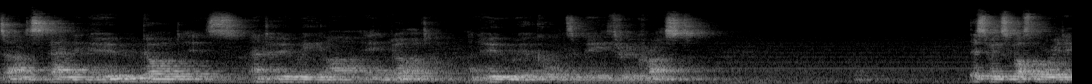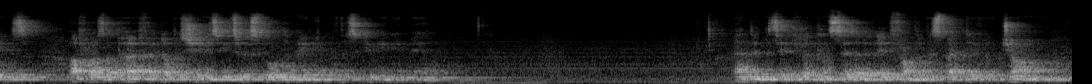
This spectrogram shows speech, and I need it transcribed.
to understanding who God is and who we are in God and who we are called to be through Christ. This week's Gospel readings offer us a perfect opportunity to explore the meaning of this communion meal. And in particular, consider it from the perspective of John.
